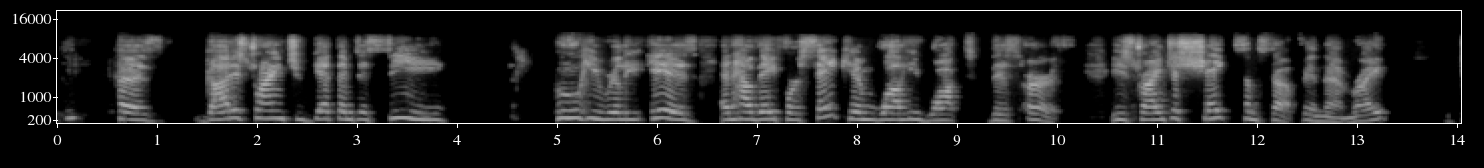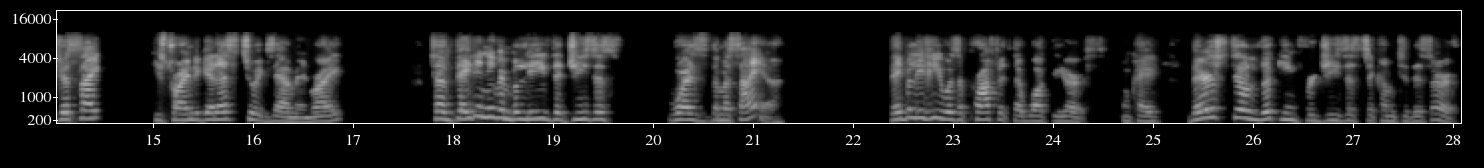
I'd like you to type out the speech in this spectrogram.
Because God is trying to get them to see who he really is and how they forsake him while he walked this earth. He's trying to shake some stuff in them, right? Just like he's trying to get us to examine, right? So they didn't even believe that Jesus was the Messiah. They believe he was a prophet that walked the earth. Okay. They're still looking for Jesus to come to this earth.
